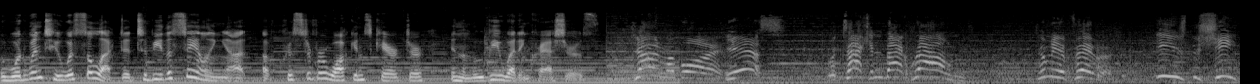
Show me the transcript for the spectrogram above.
The Woodwind 2 was selected to be the sailing yacht of Christopher Walken's character in the movie Wedding Crashers. John, my boy! Yes? We're tacking back round. Do me a favor. Ease the sheet.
